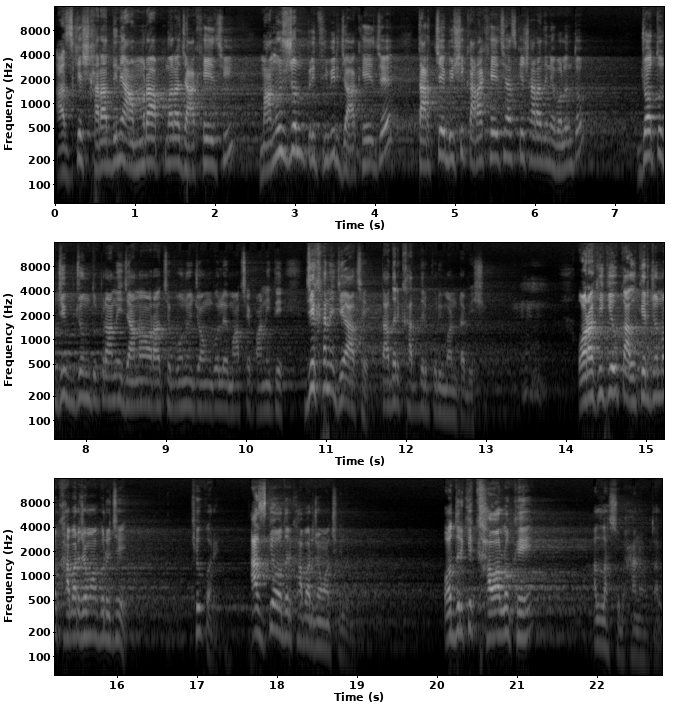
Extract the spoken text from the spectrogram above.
আজকে সারাদিনে আমরা আপনারা যা খেয়েছি, মানুষজন পৃথিবীর যা খেয়েছে, তার চেয়ে বেশি কারা খেয়েছে আজকে সারাদিনে বলেন তো? যত জীবজন্তু, প্রাণী, জানোয়ার আছে, বনে, জঙ্গলে, মাছে, পানিতে, যেখানে যে আছে, তাদের খাদ্যের পরিমাণটা বেশি। ওরা কি কেউ কালকের জন্য খাবার জমা করেছে? কেউ করে। আজকে ওদের খাবার জমা ছিল ওদেরকে খাওয়ালো কে? আল্লাহ সুবাহানাহু তাআলা।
